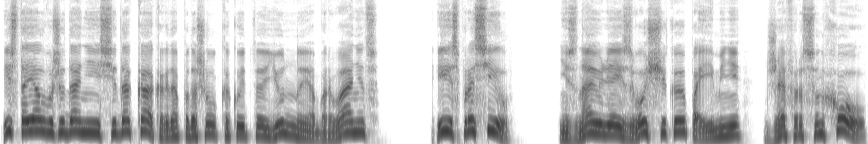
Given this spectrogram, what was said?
и стоял в ожидании седока, когда подошел какой-то юный оборванец и спросил, не знаю ли я извозчика по имени Джефферсон Хоуп.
